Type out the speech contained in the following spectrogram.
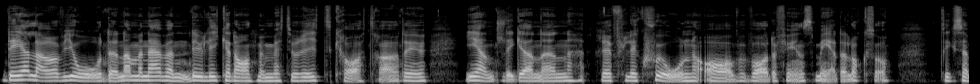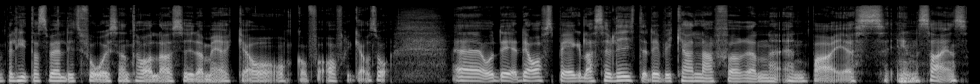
delar av jorden, men även, det är ju likadant med meteoritkratrar. Det är ju egentligen en reflektion av vad det finns medel också. Till exempel hittas väldigt få i centrala Sydamerika och, och Afrika och så. Eh, och det, det avspeglar sig lite det vi kallar för en, en bias in mm. science.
